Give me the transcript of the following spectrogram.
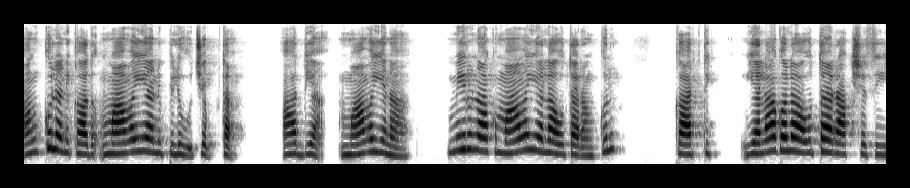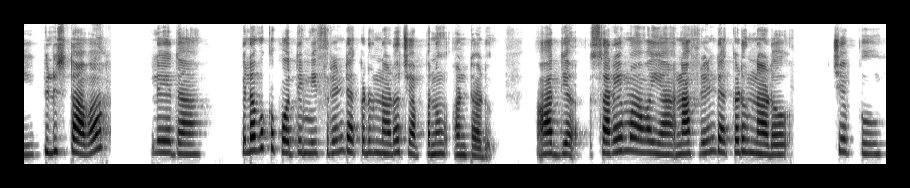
అంకుల్ అని కాదు మావయ్య అని పిలువు చెప్తా. ఆద్య మావయ్యనా? మీరు నాకు మావయ్య ఎలా అవుతారు అంకుల్? కార్తిక్ ఎలాగోలా అవుతా రాక్షసి? పిలుస్తావా? లేదా? పిలవకపోతే మీ ఫ్రెండ్ ఎక్కడున్నాడో చెప్పను అంటాడు. ఆద్య సరే మావయ్య నా ఫ్రెండ్ ఎక్కడున్నాడో చెప్పు.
